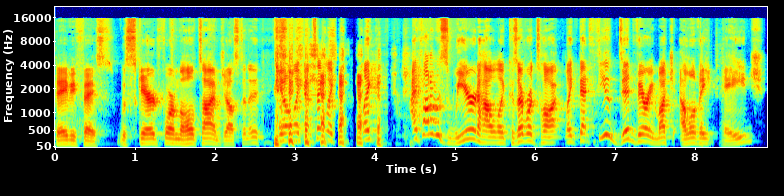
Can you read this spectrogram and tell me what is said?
Babyface was scared for him the whole time, Justin. You know, like I'm saying, like, like I thought it was weird how, like, because everyone talked, like, that feud did very much elevate Page,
